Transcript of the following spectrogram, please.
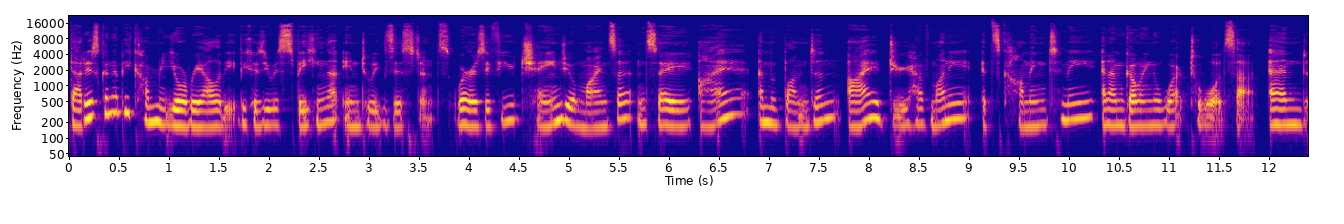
That is going to become your reality because you were speaking that into existence. Whereas if you change your mindset and say, I am abundant, I do have money, it's coming to me, and I'm going to work towards that. And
